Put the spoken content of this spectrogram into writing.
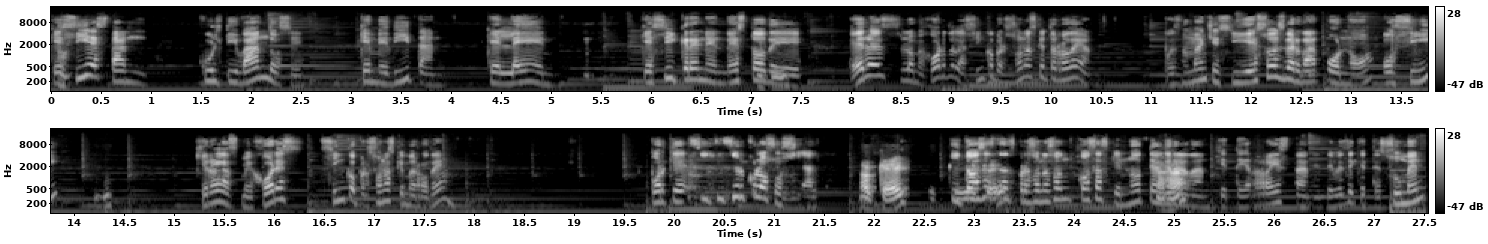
que sí están cultivándose, que meditan, que leen, que sí creen en esto de eres lo mejor de las cinco personas que te rodean. Pues no manches, si eso es verdad o no, o sí, quiero las mejores cinco personas que me rodeen. Porque si tu círculo social Ok. y todas estas personas son cosas que no te Ajá. agradan, que te restan en vez de que te sumen,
